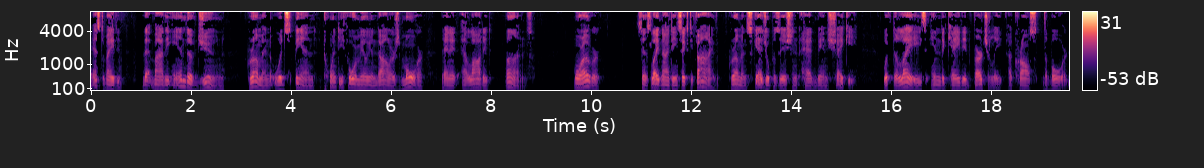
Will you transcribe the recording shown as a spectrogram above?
estimated that by the end of June, Grumman would spend $24 million more than it allotted funds. Moreover, since late 1965, Grumman's schedule position had been shaky, with delays indicated virtually across the board.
